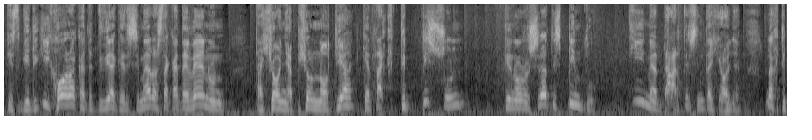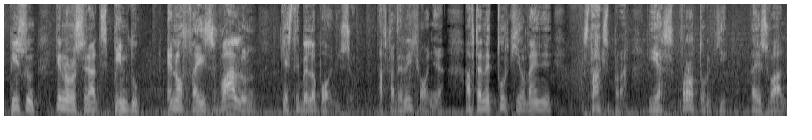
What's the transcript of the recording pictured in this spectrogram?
και στην κεντρική χώρα κατά τη διάρκεια της ημέρας θα κατεβαίνουν τα χιόνια πιο νότια και θα χτυπήσουν την οροσυρά της Πίνδου. Τι είναι αντάρτες, είναι τα χιόνια. Να χτυπήσουν την οροσυρά της Πίνδου ενώ θα εισβάλλουν και στην Πελοπόννησο. Αυτά δεν είναι χιόνια. Αυτά είναι Τούρκοι βαίνει στα άσπρα. Οι ασπρότουρκοι θα εισβάλλουν.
